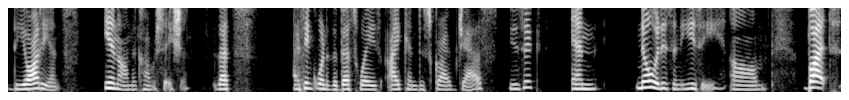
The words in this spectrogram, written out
the audience in on the conversation. That's I think one of the best ways I can describe jazz music. And no, it isn't easy. Um, but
